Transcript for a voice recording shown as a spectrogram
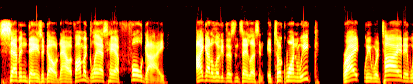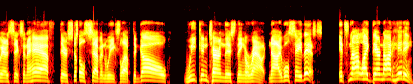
seven days ago. Now, if I'm a glass half full guy, I got to look at this and say, listen, it took one week, right? We were tied and we're six and a half. There's still seven weeks left to go. We can turn this thing around. Now, I will say this it's not like they're not hitting.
